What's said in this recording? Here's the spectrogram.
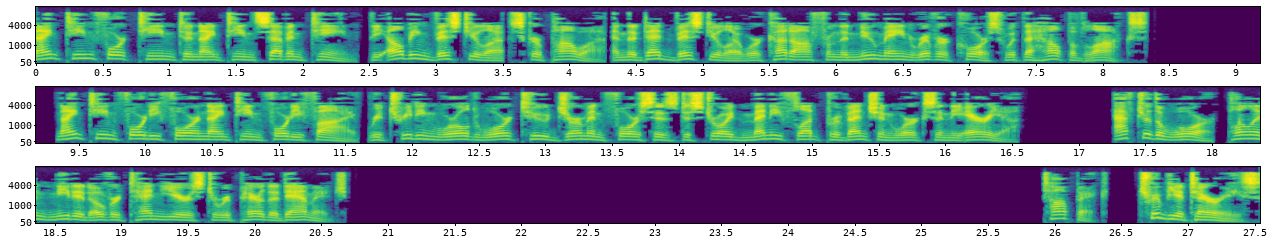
1914–1917, the Elbing Vistula and the Dead Vistula were cut off from the new main river course with the help of locks. 1944–1945, retreating World War II German forces destroyed many flood prevention works in the area. After the war, Poland needed over 10 years to repair the damage. Tributaries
